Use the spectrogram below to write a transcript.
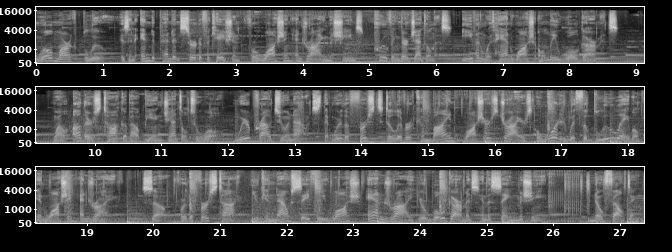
Woolmark Blue is an independent certification for washing and drying machines proving their gentleness, even with hand wash only wool garments. While others talk about being gentle to wool, we're proud to announce that we're the first to deliver combined washers dryers awarded with the blue label in washing and drying. So, for the first time, you can now safely wash and dry your wool garments in the same machine. No felting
